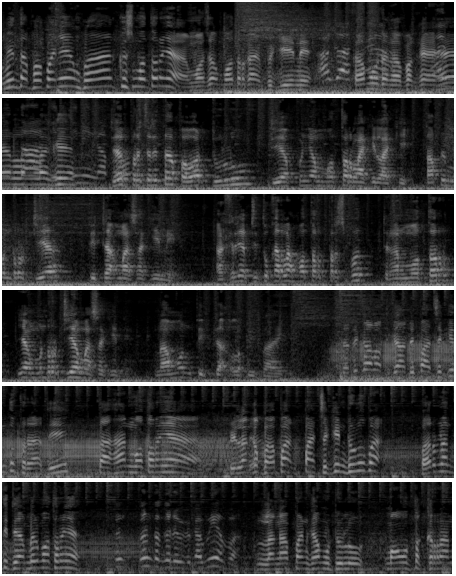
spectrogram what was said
Minta bapaknya yang bagus motornya. Masa motor kayak begini? Agak Kamu udah nggak pakai helm lagi. ini Dia bercerita bahwa dulu dia punya motor laki-laki, tapi menurut dia tidak masa kini. Akhirnya ditukarlah motor tersebut dengan motor yang menurut dia masa kini, namun tidak lebih baik. Jadi kalau nggak dipajekin tuh berarti tahan motornya. Bilang ke bapak, pajekin dulu pak. Baru nanti diambil motornya. Kan, kan kagak ada BPKB ya pak? Lah ngapain kamu dulu mau tekeran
